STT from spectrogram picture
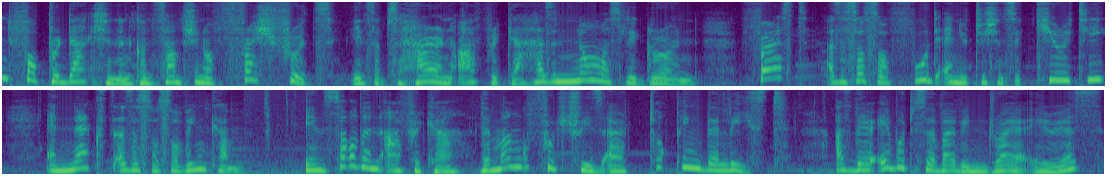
Demand for production and consumption of fresh fruits in sub Saharan Africa has enormously grown, first as a source of food and nutrition security, and next as a source of income. In southern Africa, the mango fruit trees are topping the list as they are able to survive in drier areas.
